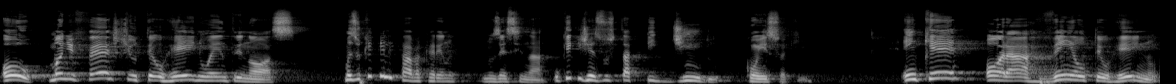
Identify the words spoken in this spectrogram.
ou manifeste o teu reino entre nós. Mas o que, que ele estava querendo nos ensinar? O que, que Jesus está pedindo com isso aqui? Em que orar, venha o teu reino,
